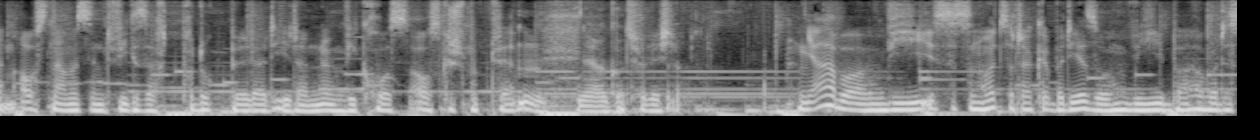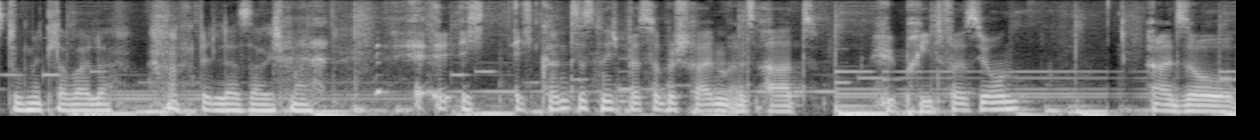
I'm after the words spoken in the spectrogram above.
Ähm, Ausnahme sind, wie gesagt, Produktbilder, die dann irgendwie groß ausgeschmückt werden. Hm, ja, gut. Natürlich. Ja, aber wie ist es denn heutzutage bei dir so? Wie bearbeitest du mittlerweile Bilder, sag ich mal? Ich, ich könnte es nicht besser beschreiben als Art Hybridversion. Also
